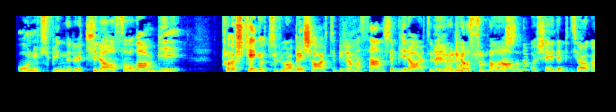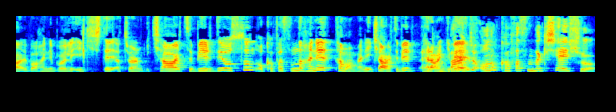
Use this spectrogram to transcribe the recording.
13 bin lira kirası olan bir köşke götürüyor 5 artı 1 ama sen işte 1 artı 1 arıyorsun falan anladın mı? O şeyde bitiyor galiba hani böyle ilk işte atıyorum 2 artı 1 diyorsun o kafasında hani tamam hani 2 artı 1 herhangi bir Bence ev. onun kafasındaki şey şu.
